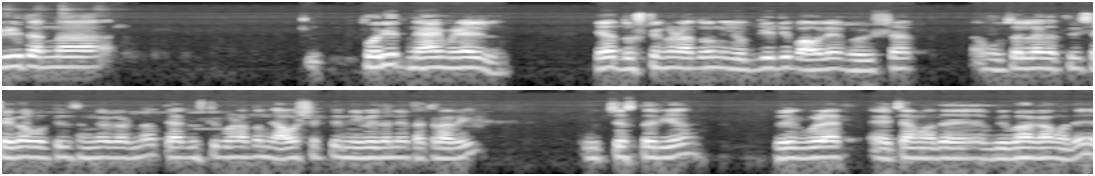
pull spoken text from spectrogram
पीडितांना त्वरित न्याय मिळेल या दृष्टिकोनातून योग्य ती पावले भविष्यात उचलल्या जातील शेगाव वकील संघाकडनं. त्या दृष्टिकोनातून आवश्यक ते निवेदने तक्रारी उच्चस्तरीय वेगवेगळ्या याच्यामध्ये विभागामध्ये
